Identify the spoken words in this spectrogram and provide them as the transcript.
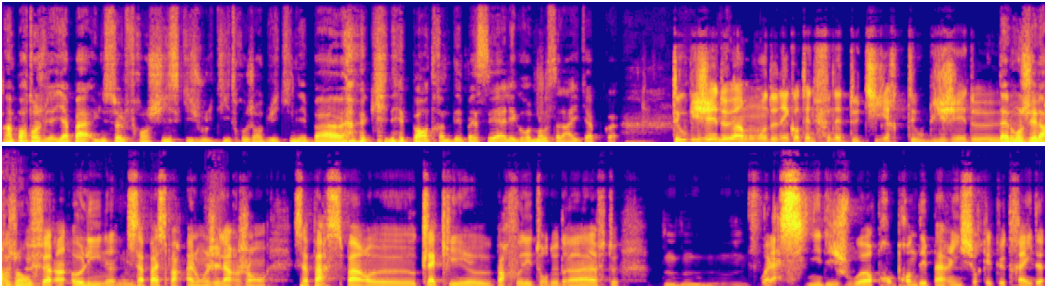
important, il n'y a pas une seule franchise qui joue le titre aujourd'hui qui n'est pas, qui n'est pas en train de dépasser allègrement le salary cap. Quoi. es obligé de, à un moment donné, quand tu as une fenêtre de tir, tu es obligé de d'allonger l'argent, de faire un all-in. Mm. Ça passe par allonger l'argent, ça passe par claquer parfois des tours de draft, voilà, signer des joueurs, prendre des paris sur quelques trades,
